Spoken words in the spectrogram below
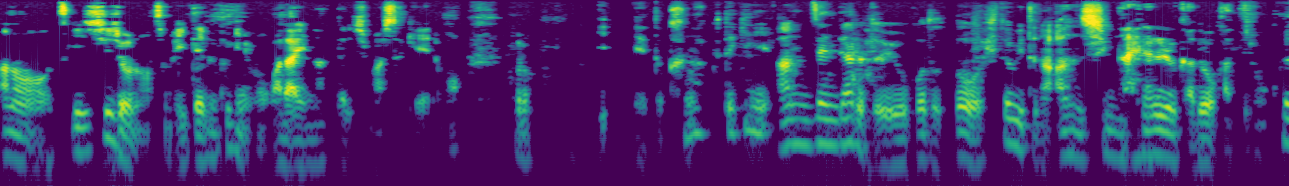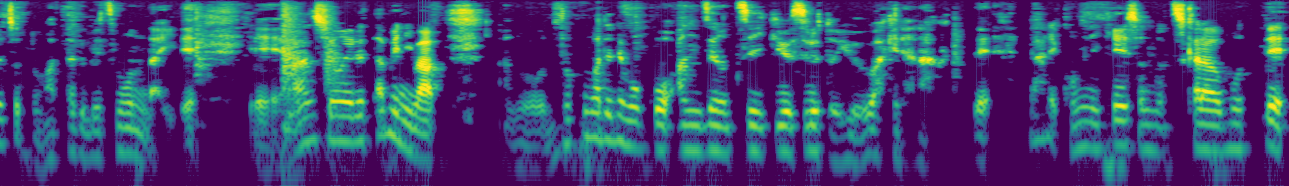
あの、築地市場のその移転の時にも話題になったりしましたけれども、この、えっと、科学的に安全であるということと、人々の安心が得られるかどうかっていうのは、これちょっと全く別問題で、えー安心を得るためには、の、どこまででもこう安全を追求するというわけではなくて、やはりコミュニケーションの力を持って、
